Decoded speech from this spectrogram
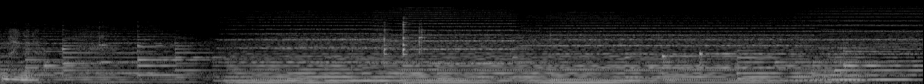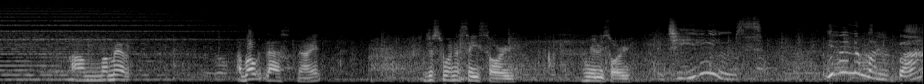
Kumain ka na. Um, Mamer, about last night, I just wanna say sorry. I'm really sorry. James, yan na naman ba?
